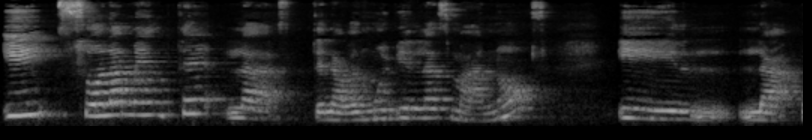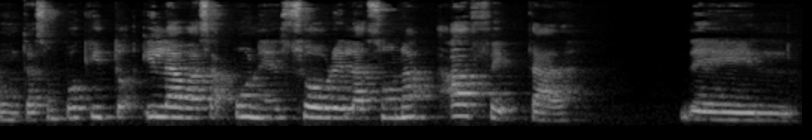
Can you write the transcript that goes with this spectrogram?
y solamente las, te lavas muy bien las manos y la untas un poquito y la vas a poner sobre la zona afectada de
